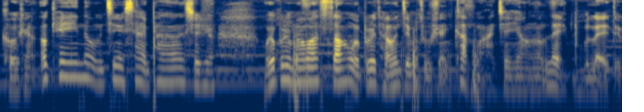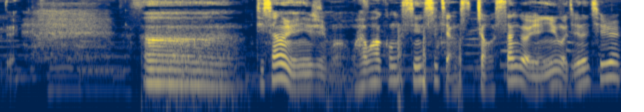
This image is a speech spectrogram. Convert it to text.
口头禅。OK，那我们进入下一趴，是不是？我又不是妈妈桑，我又不是台湾节目主持人，干嘛这样？累不累？对不对？嗯，第三个原因是什么？我还挖空心思讲找三个原因。我觉得其实，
